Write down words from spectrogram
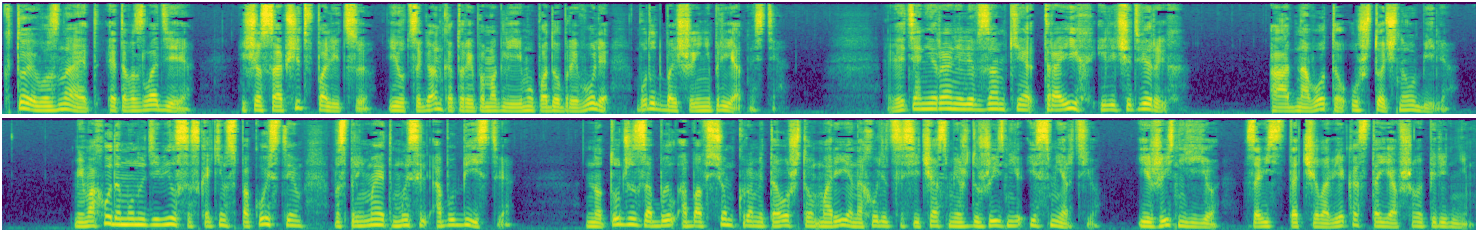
«Кто его знает, этого злодея? Еще сообщит в полицию, и у цыган, которые помогли ему по доброй воле, будут большие неприятности. Ведь они ранили в замке троих или четверых, а одного-то уж точно убили. Мимоходом он удивился, с каким спокойствием воспринимает мысль об убийстве, но тут же забыл обо всем, кроме того, что Мария находится сейчас между жизнью и смертью, и жизнь ее зависит от человека, стоявшего перед ним.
